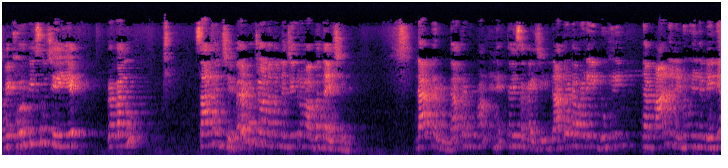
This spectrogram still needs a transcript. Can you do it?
હવે ખુરપી શું છે? એ એક પ્રકારનું સાધન છે. બરાબર? જો આમાં તમને ચિત્રમાં બતાય છે. દાતરડું. દાતરડું પણ એને કહી શકાય છે. દાંતરડા બેને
